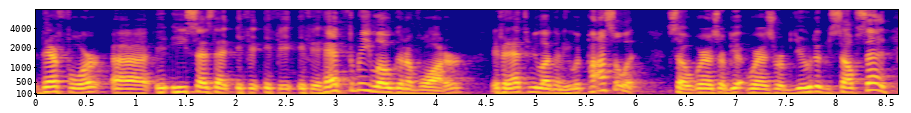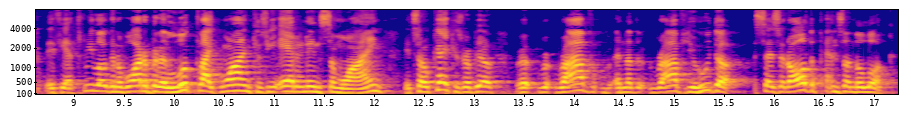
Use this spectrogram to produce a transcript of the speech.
Therefore, uh, he says that if it, if, it, if it had three logan of water, if it had three logan, he would passel it. So whereas whereas Yehuda himself said, if you had three logan of water, but it looked like wine because he added in some wine, it's okay because Rav another Rav Yehuda says it all depends on the look.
